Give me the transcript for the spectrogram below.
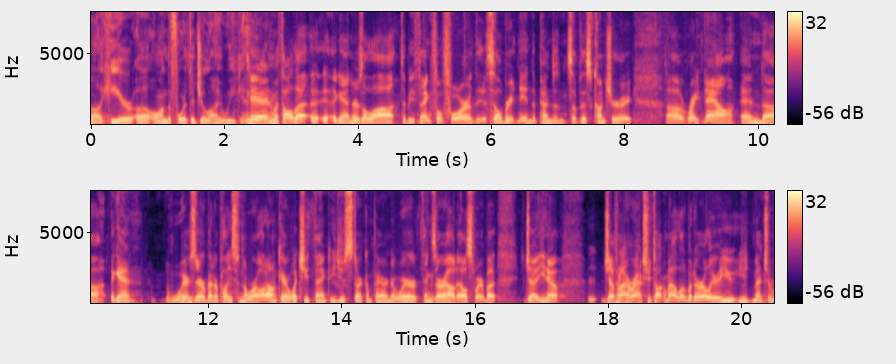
uh, here on the 4th of July weekend. Yeah, and with all that, again, there's a lot to be thankful for, the, celebrating the independence independence of this country uh, right now. And uh, again, where's there a better place in the world? I don't care what you think. You just start comparing to where things are out elsewhere. But Joe, you know, Jeff and I were actually talking about a little bit earlier. You, you mentioned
